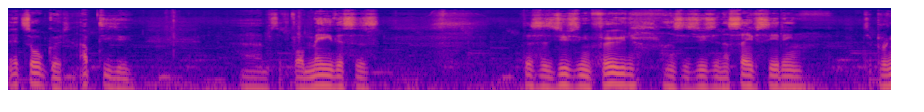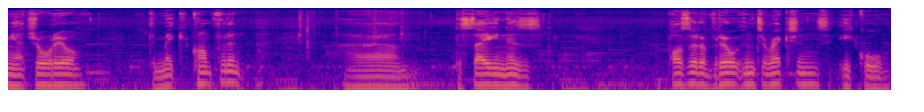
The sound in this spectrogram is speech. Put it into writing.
That's all good. Up to you. Um, so for me, this is this is using food. This is using a safe setting to bring out your reo, to make you confident. Um, the saying is positive real interactions equal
